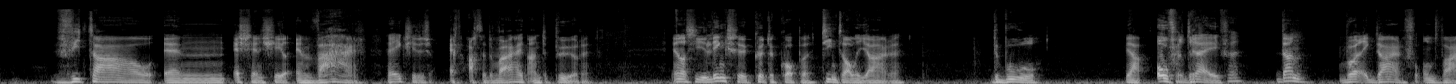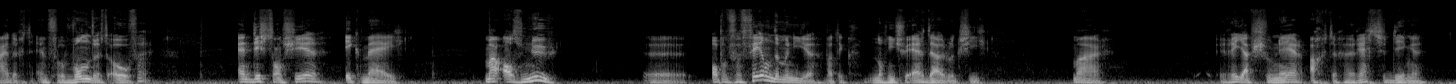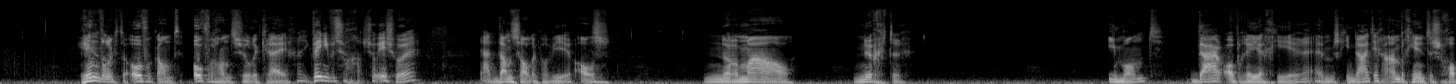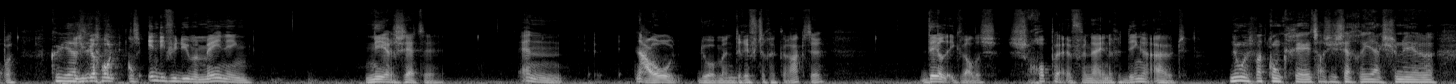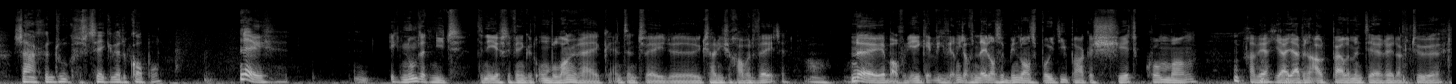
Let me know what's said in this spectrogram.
vitaal en essentieel en waar. Ik zit dus echt achter de waarheid aan te peuren. En als die linkse kuttenkoppen tientallen jaren de boel ja, overdrijven... dan word ik daar verontwaardigd en verwonderd over. En distancieer ik mij. Maar als nu eh, op een vervelende manier... wat ik nog niet zo erg duidelijk zie... maar reactionair-achtige rechtse dingen hinderlijk de overkant, overhand zullen krijgen... ik weet niet het zo, zo is, hoor. Ja, dan zal ik wel weer als normaal, nuchter iemand daarop reageren... en misschien daar tegenaan beginnen te schoppen. Kun je dus ik wil gewoon als individu mijn mening neerzetten. En, nou, door mijn driftige karakter... deel ik wel eens schoppen en venijnige dingen uit... Noem eens wat concreets. Als je zegt reactionaire zaken, doe ik zeker weer de kop op. Nee, ik noem dat niet. Ten eerste vind ik het onbelangrijk. En ten tweede, ik zou niet zo gauw het weten. Oh. Nee, bovendien, ik, ik weet niet of de Nederlandse binnenlandse politiek pakken. Shit, kom man. Ga weg. Ja, jij bent een oud parlementair redacteur.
